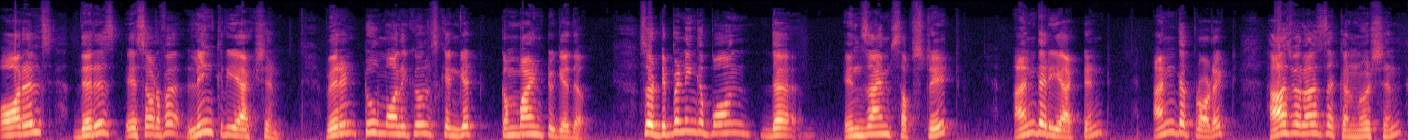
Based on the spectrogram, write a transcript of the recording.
or else there is a sort of a link reaction wherein two molecules can get combined together. So, depending upon the enzyme substrate and the reactant and the product as well as the conversion,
